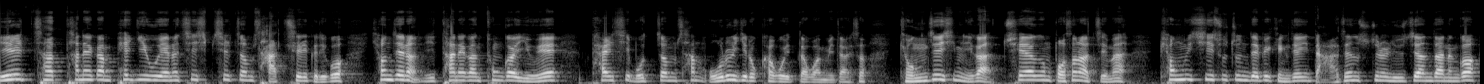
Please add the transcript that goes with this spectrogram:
1차 탄핵안 폐기 이후에는 77.47 그리고 현재는 이 탄핵안 통과 이후에 85.35를 기록하고 있다고 합니다. 그래서 경제 심리가 최악은 벗어났지만 평시 수준 대비 굉장히 낮은 수준을 유지한다는 거,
